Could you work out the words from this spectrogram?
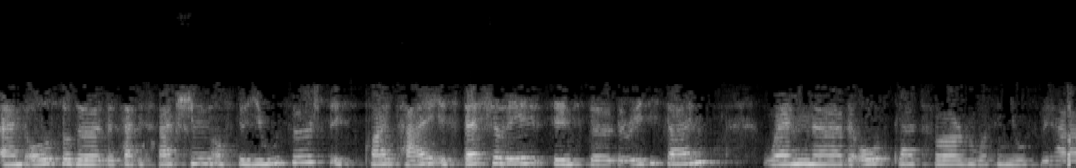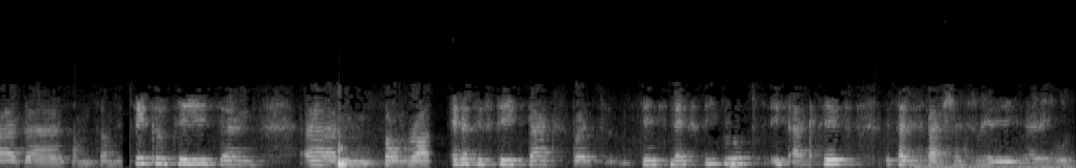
And also the, the satisfaction of the users is quite high, especially since the, the redesign. When uh, the old platform was in use, we had uh, some, some difficulties and um, some rather negative feedbacks, but since NextD Groups is active, the satisfaction is really very good.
